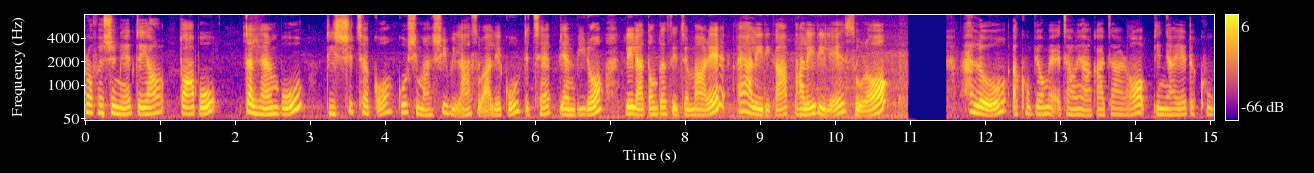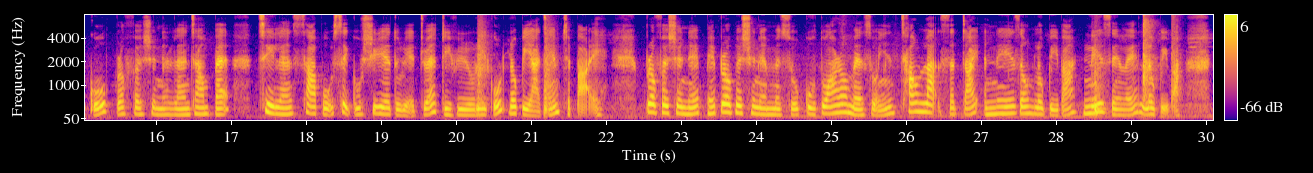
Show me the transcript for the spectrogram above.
professional တယောက်သွားဖို့တက်လန်းဖို့ဒီရှစ်ချက်ကိုကိုယ့်ရှိမှရှိပြီလားဆိုတာလေးကိုတစ်ချက်ပြန်ပြီးတော့လေ့လာသုံးသပ်စေချင်ပါတယ်အဲ့ဟာလေးတွေကဘာလေးတွေလဲဆိုတော့ Hello အခုပြောမယ့်အကြောင်းအရာကကြတော့ပညာရဲ့တစ်ခုကို professional လမ်းကြောင်းဘက်ခြေလမ်းစဖို့စိတ်ကူးရှိတဲ့သူတွေအတွက်ဒီဗီဒီယိုလေးကိုလုပ်ပြရခြင်းဖြစ်ပါတယ် professional ဘယ် professional မဆိုကိုသွားတော့မယ်ဆိုရင်6လစတိုက်အနည်းဆုံးလုပ်ပေးပါနေ့စဉ်လည်းလုပ်ပေးပါ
